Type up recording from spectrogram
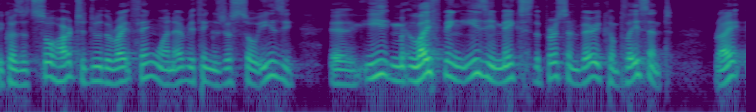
Because it's so hard to do the right thing when everything is just so easy. Uh, life being easy makes the person very complacent, right?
